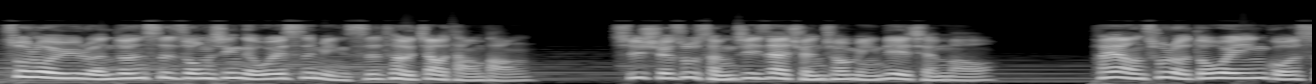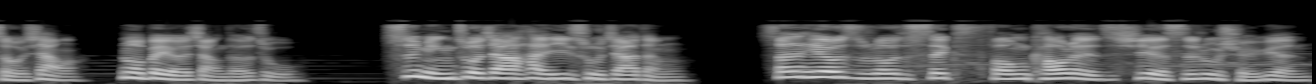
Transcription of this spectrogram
坐落于伦敦市中心的威斯敏斯特教堂旁，其学术成绩在全球名列前茅。培养出了多位英国首相、诺贝尔奖得主、知名作家和艺术家等。San Hills Road Sixth Form College 希尔斯路学院，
